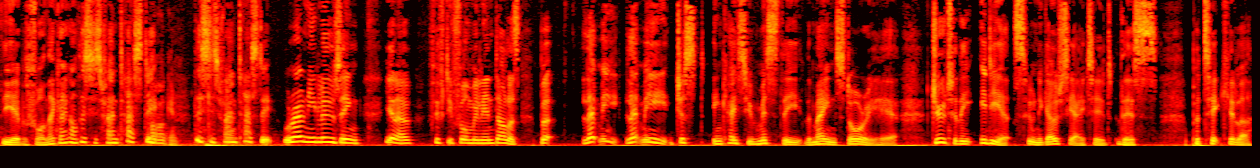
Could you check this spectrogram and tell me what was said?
the year before. And they're going, oh, this is fantastic. Bargain. This is fantastic. We're only losing, you know, 54 million dollars. But let me let me just in case you've missed the the main story here, due to the idiots who negotiated this particular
